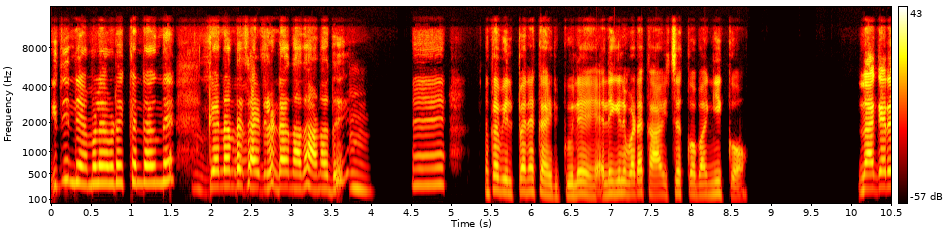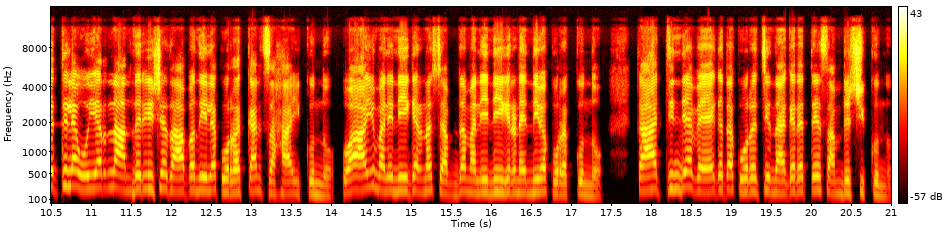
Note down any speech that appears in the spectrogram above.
ഇതില്ലേ നമ്മളെ അവിടെയൊക്കെ ഉണ്ടാകുന്ന? കിണറിന്റെ സൈഡിലുണ്ടാകുന്ന അതാണോ അത്? ഒക്കെ വിൽപ്പനൊക്കെ ആയിരിക്കൂലേ അല്ലെങ്കിൽ ഇവിടെ കാഴ്ചക്കോ ഭംഗിക്കോ? നഗരത്തിലെ ഉയർന്ന അന്തരീക്ഷ താപനില കുറയ്ക്കാൻ സഹായിക്കുന്നു. വായു മലിനീകരണ ശബ്ദ മലിനീകരണം എന്നിവ കുറക്കുന്നു. കാറ്റിന്റെ വേഗത കുറച്ച് നഗരത്തെ സംരക്ഷിക്കുന്നു.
